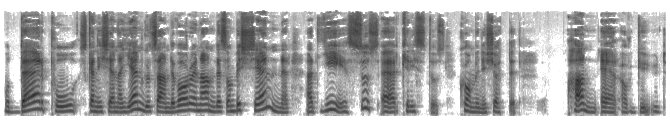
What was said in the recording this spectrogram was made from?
och därpå ska ni känna igen Guds ande, var och en ande som bekänner att Jesus är Kristus, kommen i köttet. Han är av Gud.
